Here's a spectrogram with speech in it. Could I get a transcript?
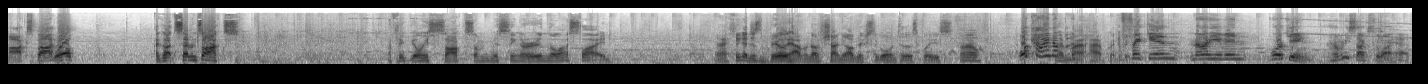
Oxbox. Well, I got seven socks. I think the only socks I'm missing are in the last slide. And I think I just barely have enough shiny objects to go into this place. Oh, what kind of never mind. I have quite a bit. freaking not even working? How many socks do I have?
